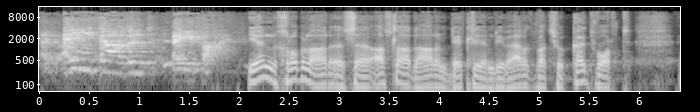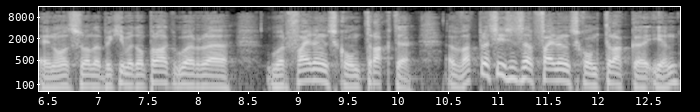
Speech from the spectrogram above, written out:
8085 Een grobbelaar is 'n afslaer daar in Bethlehem, die wêreld wat so koud word. En ons wil 'n bietjie met hom praat oor uh, oor veilingskontrakte. Wat presies is 'n veilingskontrak een?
